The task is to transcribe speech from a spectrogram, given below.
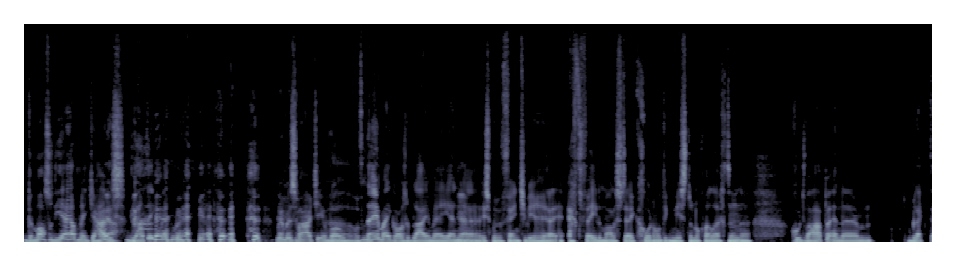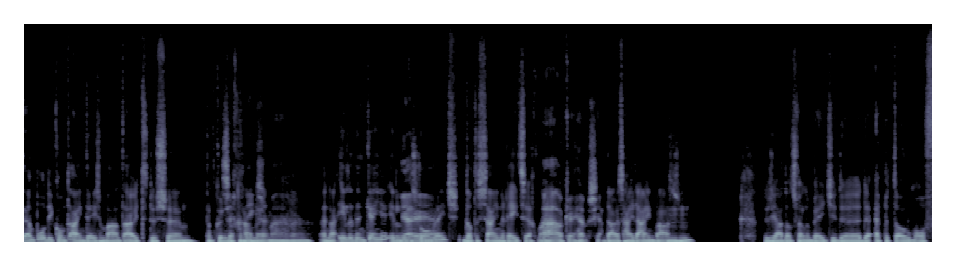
De mazzel die jij had met je huis, die had ik met, me, met mijn zwaardje in Ah, boom. goed. nee, maar ik was er blij mee. En Ja. eh, is mijn ventje weer eh, echt vele malen sterker geworden. Want ik miste nog wel echt een Hm. eh, goed wapen. En ehm, Black Temple, die komt eind deze maand uit. Dus ehm, dan kunnen Zeg we gaan niks, maar... naar Illidan, ken je? Illidan Ja, ja. Stormrage. Dat is zijn raid, zeg maar. ah, oké. Daar is hij de eindbaas. Mhm. Dus ja, dat is wel een beetje de, de epitome of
